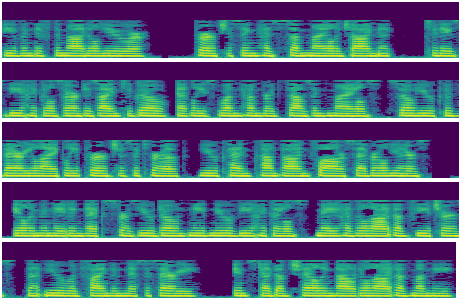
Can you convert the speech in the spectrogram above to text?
even if the model you are purchasing has some mileage on it. Today's vehicles are designed to go at least 100,000 miles, so you could very likely purchase a truck you can count on for several years. Eliminating extras you don't need new vehicles may have a lot of features that you would find unnecessary. Instead of shelling out a lot of money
